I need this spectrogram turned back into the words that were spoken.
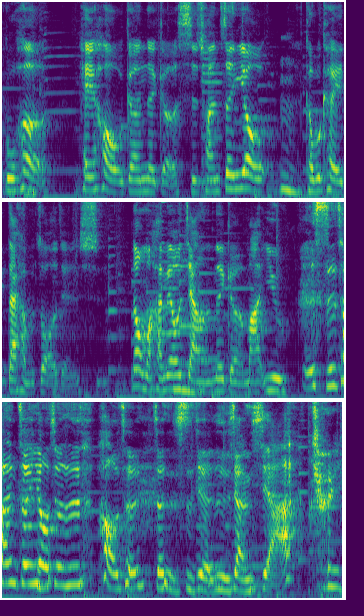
古贺。黑后跟那个石川真佑，嗯，可不可以带他们做到这件事？嗯、那我们还没有讲那个马 U，石川真佑就是号称真实世界的日向夏，对，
